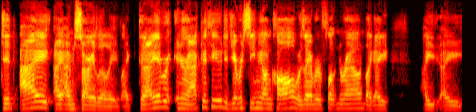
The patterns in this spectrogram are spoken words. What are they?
Did I, I? am sorry, Lilly. Like, did I ever interact with you? Did you ever see me on call? Was I ever floating around? Like, I I, I,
